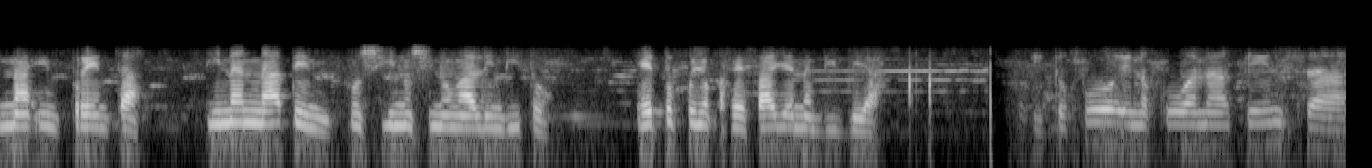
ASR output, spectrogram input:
naimprenta. Tinan natin kung sino sinungaling dito. Ito po yung kasaysayan ng Biblia. Ito po ay nakuha natin sa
